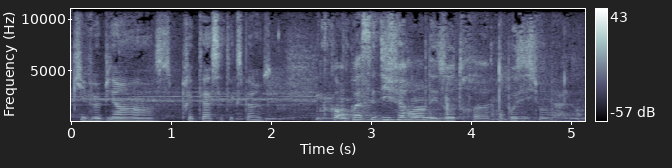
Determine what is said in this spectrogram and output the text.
qui veut bien se prêter à cette expérience. En quoi c'est différent des autres euh, propositions, par exemple?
